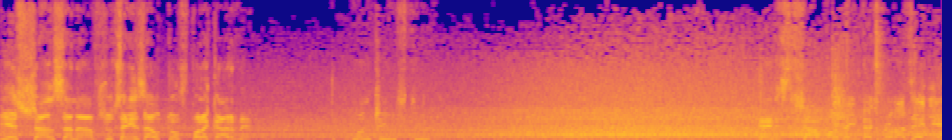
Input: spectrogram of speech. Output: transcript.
Jest szansa na wrzucenie z autu w pole karne. Mączyński. Ten strzał może im dać prowadzenie.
